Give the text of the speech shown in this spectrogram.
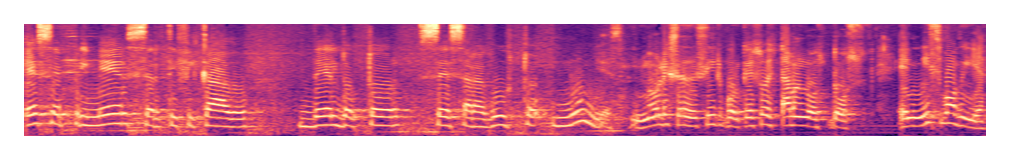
ese primer certificado del doctor César Augusto Núñez. No le sé decir porque eso estaban los dos. El mismo día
